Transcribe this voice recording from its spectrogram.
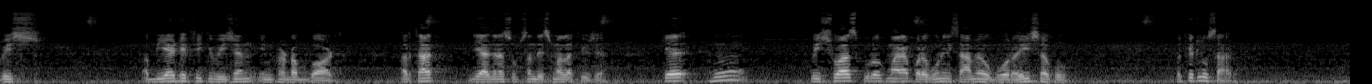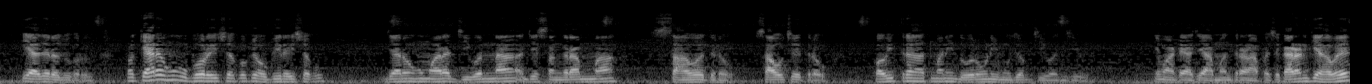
wish a beatific vision in front of God અર્થાત, જે આજના શુભ સંદેશમાં લખ્યું છે, કે હું વિશ્વાસપૂર્વક મારા પ્રભુની સામે ઊભો રહી શકું, તો કેટલું સારું? એ આજે રજૂ કરું છું. પણ ક્યારે હું ઊભો રહી શકું કે ઊભી રહી શકું? જ્યારે હું મારા જીવનના જે સંગ્રામમાં સાવધ રહું, સાવચેત રહું, પવિત્ર આત્માની દોરવણી મુજબ જીવન જીવું, એ માટે આજે આમંત્રણ આપે છે. કારણ કે હવે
